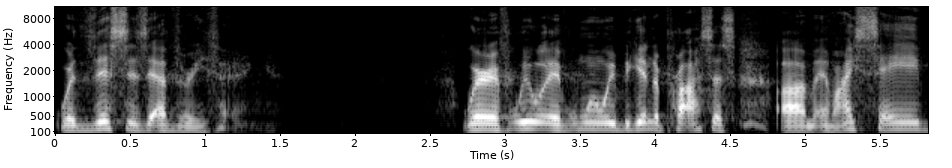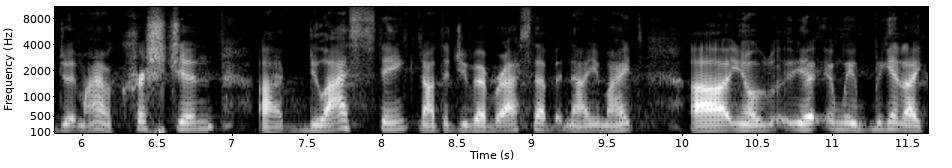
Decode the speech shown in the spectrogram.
where this is everything where if we, if, when we begin to process, um, am I saved? Am I a Christian? Uh, do I stink? Not that you've ever asked that, but now you might. Uh, you know, and we begin like,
